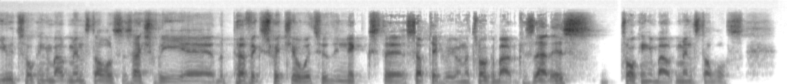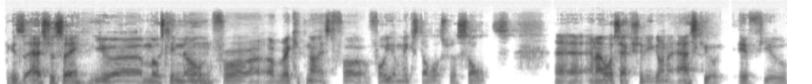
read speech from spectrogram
You talking about men's doubles is actually uh, the perfect switch over to the next uh, subject we're going to talk about because that is talking about men's doubles. Because as you say, you are mostly known for, uh, recognized for, for your mixed doubles results. Uh, and I was actually going to ask you if you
